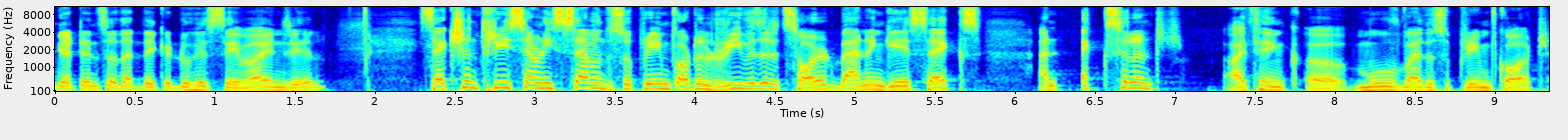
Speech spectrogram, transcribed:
get in so that they could do his seva in jail. Section 377, the Supreme Court will revisit its order banning gay sex. An excellent, I think, uh, move by the Supreme Court.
